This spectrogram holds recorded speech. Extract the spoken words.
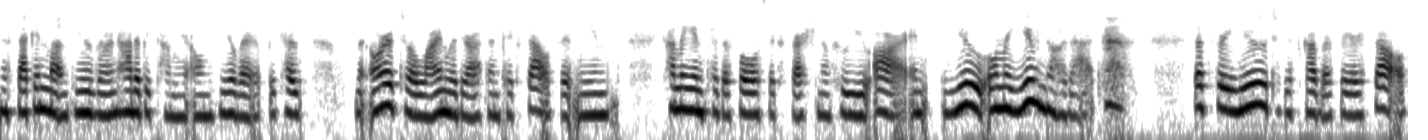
The second month, you learn how to become your own healer because in order to align with your authentic self, it means coming into the fullest expression of who you are. And you, only you know that. That's for you to discover for yourself.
